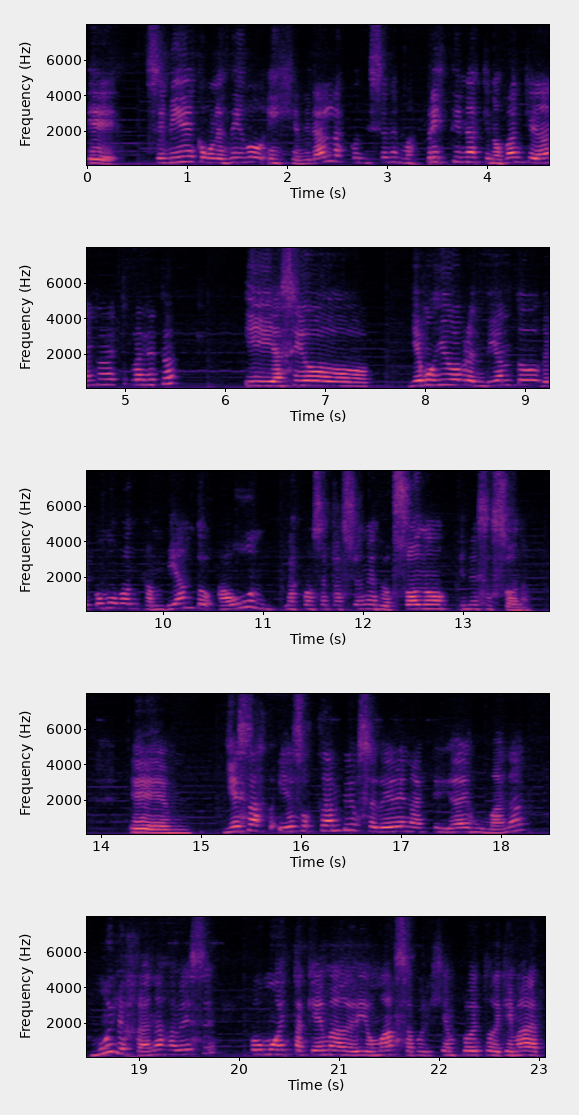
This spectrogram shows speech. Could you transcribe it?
eh, se miden, como les digo, en general las condiciones más prístinas que nos van quedando en este planeta. Y ha sido y hemos ido aprendiendo de cómo van cambiando aún las concentraciones de ozono en esa zona. Eh, y, esas, y esos cambios se deben a actividades humanas muy lejanas a veces, como esta quema de biomasa, por ejemplo, esto de quemar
